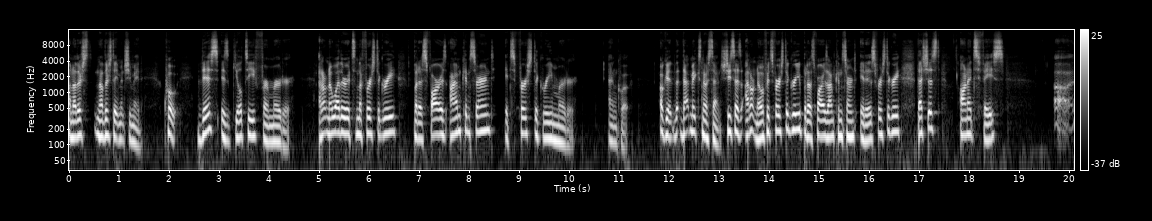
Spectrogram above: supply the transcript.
Another another statement she made. Quote, "This is guilty for murder." I don't know whether it's in the first degree, but as far as I'm concerned, it's first degree murder. End quote. Okay, th- that makes no sense. She says, I don't know if it's first degree, but as far as I'm concerned, it is first degree. That's just on its face. Uh,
